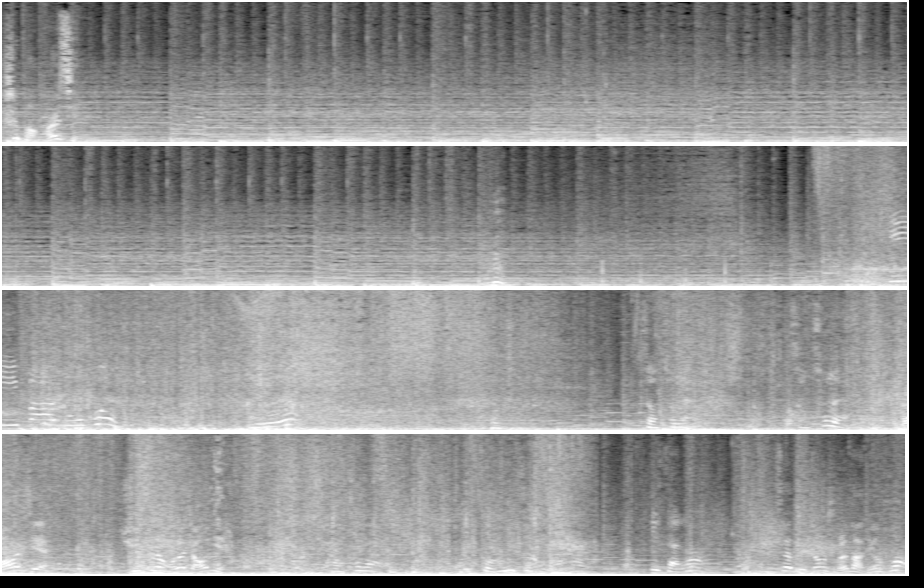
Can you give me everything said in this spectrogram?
是宝儿姐。想出来，想出来，宝儿姐，徐司让我来找你，想出来，你总你姐姐的话了，你在哪？你在给张主任打电话。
